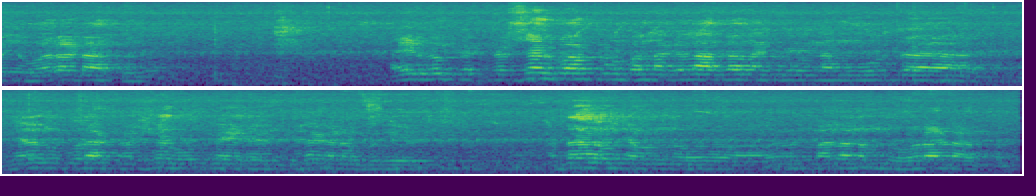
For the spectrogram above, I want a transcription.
ಮಂದಿ ಹೋರಾಟ ಆಗ್ತದೆ. ಐದು ಬಗ್ಗೆ ಕ್ರಷರ್ ಬಾಕ್ರು ಬಂದಾಗಲ್ಲ ಅದಲ್ಲ ಅಂಚೆ ನಮ್ಮ ಊರದ ಜನರು ಕೂಡ ಕ್ರಷರ್ ಹೋಗ್ತಾ ಇದೆ ದಿನಗಳ ಬಗ್ಗೆ ಅದಲ್ಲ ಒಂದು ಮೇಲೆ ನಮ್ದು ಹೋರಾಟ ಆಗ್ತದೆ.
